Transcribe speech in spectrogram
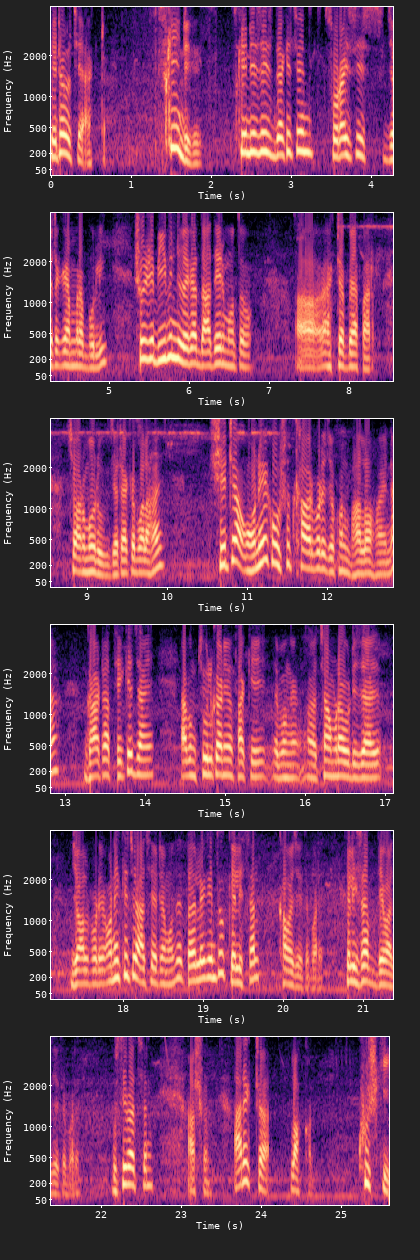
এটা হচ্ছে একটা। স্কিন ডিজিজ স্কিন ডিজিজ দেখেছেন? সোরাইসিস যেটাকে আমরা বলি। শরীরে বিভিন্ন জায়গায় দাদের মতো একটা ব্যাপার, চর্মরোগ যেটাকে বলা হয়, সেটা অনেক ওষুধ খাওয়ার পরে যখন ভালো হয় না ঘাটা থেকে যায় এবং চুলকানিও থাকে এবং চামড়া উঠে যায়, জল পড়ে, অনেক কিছু আছে এটার মধ্যে, তাহলে কিন্তু কেলিসাল খাওয়া যেতে পারে, কেলিসাল দেওয়া যেতে পারে। বুঝতে পারছেন? আসুন, আরেকটা লক্ষণ, খুশকি।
